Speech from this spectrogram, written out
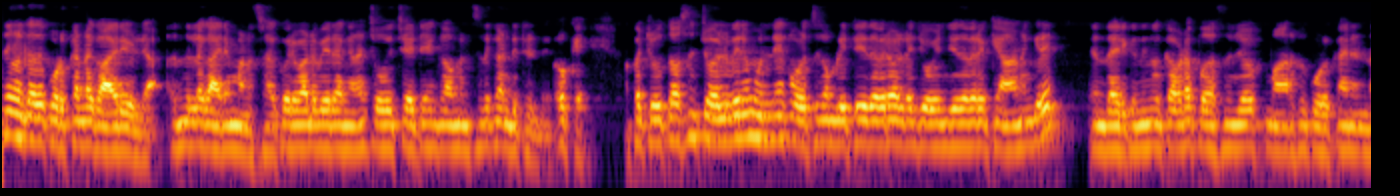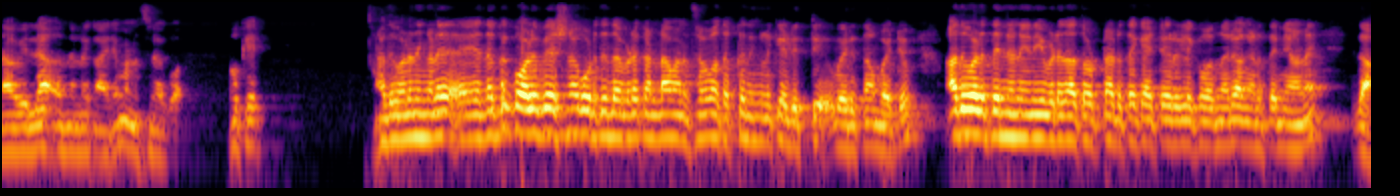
നിങ്ങൾക്ക് അത് കൊടുക്കേണ്ട കാര്യമില്ല. എന്നുള്ള കാര്യം മനസ്സിലാക്കുക. ഒരുപാട് പേര് അങ്ങനെ ചോദിച്ചായിട്ട് ഞാൻ കമൻസിൽ കണ്ടിട്ടുണ്ട്. ഓക്കെ അപ്പോൾ ടൂ തൗസൻഡ് ട്വൽവിന് മുന്നേ കോഴ്സ് കംപ്ലീറ്റ് ചെയ്തവരോ അല്ലെങ്കിൽ ജോയിൻ ചെയ്തവരൊക്കെ ആണെങ്കിൽ എന്തായിരിക്കും? നിങ്ങൾക്ക് അവിടെ പെർസെന്റേജ് ഓഫ് മാർക്ക് കൊടുക്കാൻ ഉണ്ടാവില്ല എന്നുള്ള കാര്യം മനസ്സിലാക്കുക. ഓക്കെ അതുപോലെ നിങ്ങൾ ഏതൊക്കെ ക്വാളിഫിക്കേഷനാണ് കൊടുത്തത് അവിടെ കണ്ടാൽ മനസ്സിലാവും അതൊക്കെ നിങ്ങൾക്ക് എഡിറ്റ് വരുത്താൻ പറ്റും. അതുപോലെ തന്നെയാണ് ഇനി ഇവിടെ തൊട്ടടുത്ത കാറ്റഗറിയിലേക്ക് വന്നാലും അങ്ങനെ തന്നെയാണ് ഇതാ.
